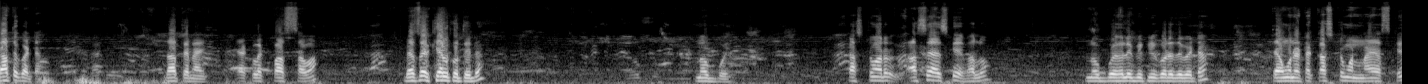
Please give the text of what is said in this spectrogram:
দাঁতে কয়টা? দাঁতে নাই। এক লাখ পাঁচ চাওয়া। বেচার খেয়াল কত এটা? নব্বই। কাস্টমার আছে আজকে? ভালো? নব্বই হলে বিক্রি করে দেবে এটা। তেমন একটা কাস্টমার নাই আজকে।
